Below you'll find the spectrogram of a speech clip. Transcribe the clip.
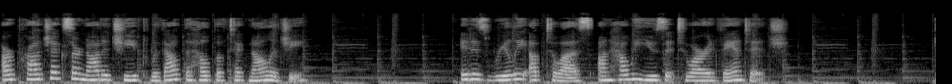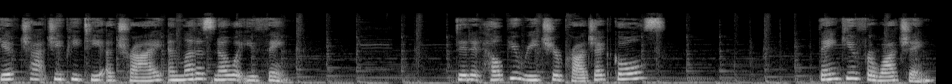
our projects are not achieved without the help of technology. It is really up to us on how we use it to our advantage. Give ChatGPT a try and let us know what you think. Did it help you reach your project goals? Thank you for watching.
